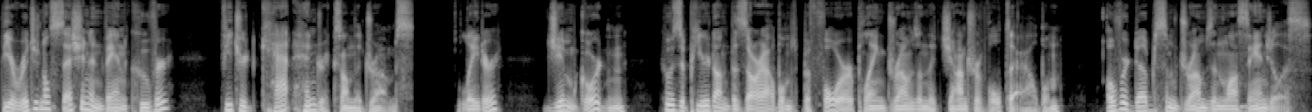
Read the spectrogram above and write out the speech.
The original session in Vancouver featured Cat Hendricks on the drums. Later, Jim Gordon, who has appeared on Bizarre albums before playing drums on the John Travolta album, overdubbed some drums in Los Angeles.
